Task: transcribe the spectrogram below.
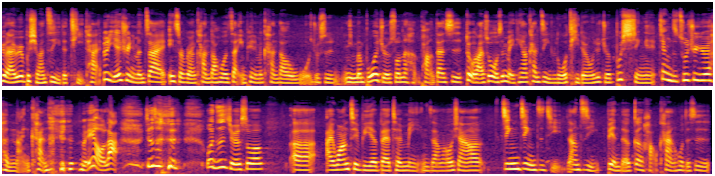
越来越不喜欢自己的体态。就也许你们在 Instagram 看到或者在影片里面看到我，就是你们不会觉得说那很胖，但是对我来说，我是每天要看自己裸体的人，我就觉得不行诶，这样子出去约很难看。没有啦，就是我只是觉得说，呃，I want to be a better me，你知道吗？我想要。精进自己，让自己变得更好看，或者是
